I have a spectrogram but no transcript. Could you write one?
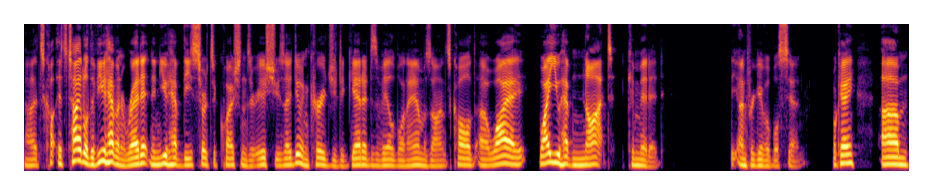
Uh, it's called, it's titled. If you haven't read it and you have these sorts of questions or issues, I do encourage you to get it. It's available on Amazon. It's called uh, "Why Why You Have Not Committed the Unforgivable Sin." Okay. Um,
